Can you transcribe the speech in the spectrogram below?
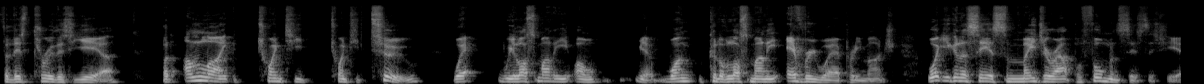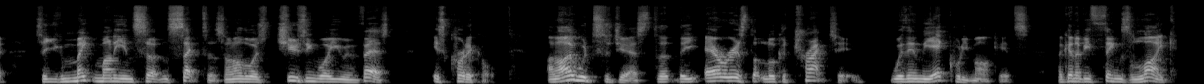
for this through this year. But unlike 2022, where we lost money on, you know, one could have lost money everywhere pretty much. What you're going to see is some major outperformances this year. So you can make money in certain sectors. In other words, choosing where you invest is critical. And I would suggest that the areas that look attractive within the equity markets are going to be things like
